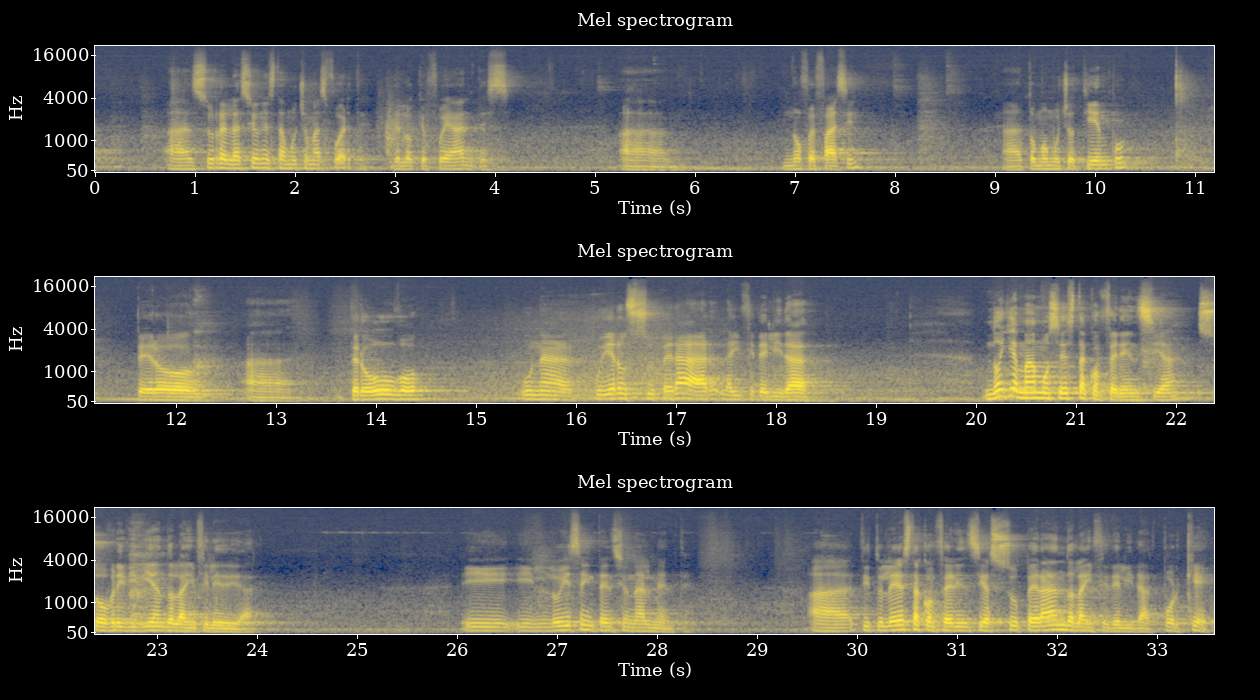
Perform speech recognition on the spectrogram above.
ah, su relación está mucho más fuerte de lo que fue antes. No fue fácil, tomó mucho tiempo, pero, pero hubo pudieron superar la infidelidad. No llamamos esta conferencia sobreviviendo la infidelidad. Y, lo hice intencionalmente. Ah, titulé esta conferencia Superando la infidelidad. ¿Por qué?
